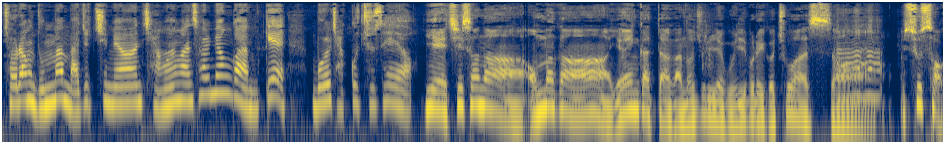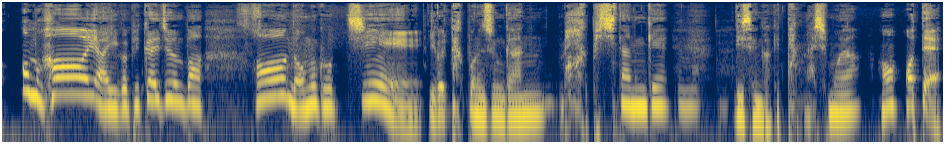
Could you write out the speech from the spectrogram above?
저랑 눈만 마주치면 장황한 설명과 함께 뭘 자꾸 주세요. 예, 지선아, 엄마가 여행 갔다가 너 주려고 일부러 이거 좋았어. 아. 수석. 어머. 허야, 이거 빛깔 좀 봐. 어, 너무 곱지? 이걸 딱 보는 순간 막 빛이 나는 게 네 생각에 딱 나시 뭐야? 어? 어때?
